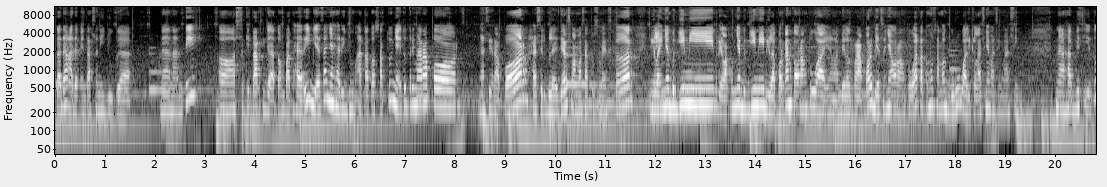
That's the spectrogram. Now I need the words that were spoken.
kadang ada pentas seni juga. Nah nanti uh, sekitar 3 atau 4 hari biasanya hari Jumat atau Sabtunya itu terima rapor. Ngasih rapor hasil belajar selama satu semester nilainya begini perilakunya begini dilaporkan ke orang tua. Yang ambil rapor biasanya orang tua ketemu sama guru wali kelasnya masing-masing. Nah habis itu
